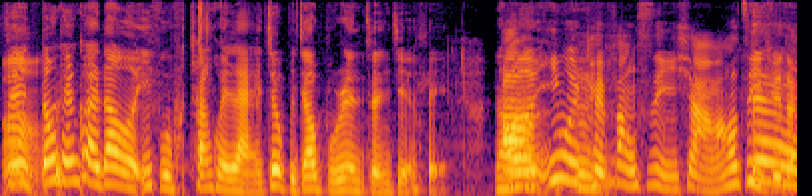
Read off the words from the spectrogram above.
所以嗯冬天快到了，衣服穿回来就比较不认真减肥，然后呃，因为可以嗯放肆一下，然后自己觉得，哎、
